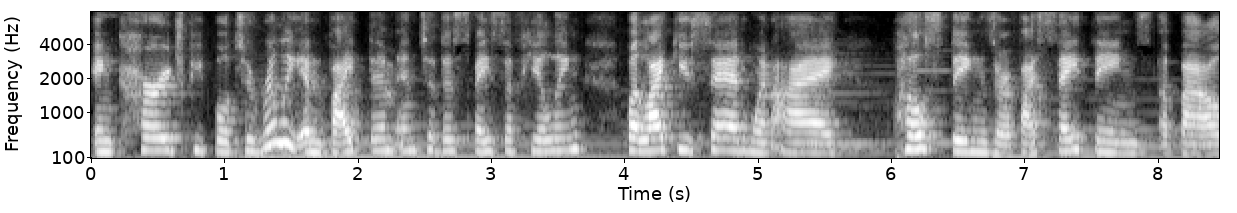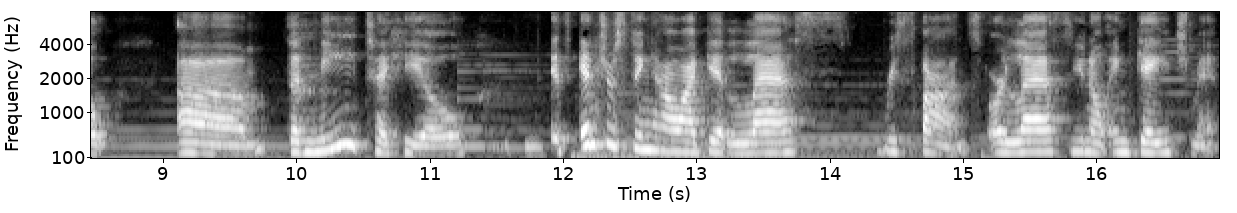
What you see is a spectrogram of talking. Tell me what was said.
encourage people to really invite them into this space of healing. But like you said, when I post things or if I say things about um, the need to heal, mm-hmm. it's interesting how I get less response or less, you know, engagement.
